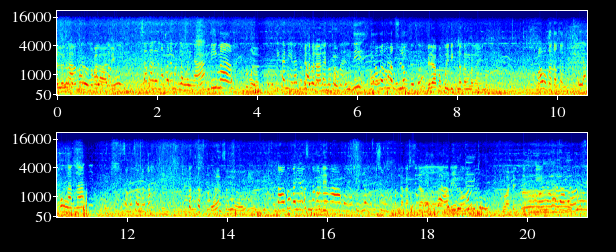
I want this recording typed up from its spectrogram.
Lalo na Sa pag marunong ka malalim. Sa marunong ka na maglangoy na? Hindi, ma. Ito malalim. Hindi kanina. Ito pa- malalim to. Hindi. Hindi ako marunong mag-float. Ito. Pero ako pwede ko natang langayin. Mawa ka tatang. Ay, ako nga ngakit. Sakit sa mata. Ha? Sa'yo. Tao kaya kasi Ulit. nakakanga ako. Biglang sum- Lakas din ang Grabe, no? Dito. 250. Nakakatakot yun.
